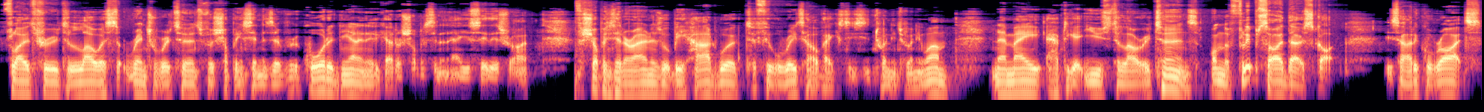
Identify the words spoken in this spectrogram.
flowed through to lowest rental returns for shopping centres ever recorded. You only need to go to a shopping centre now, you see this, right? For shopping centre owners, it will be hard work to fill retail vacancies in 2021, and they may have to get used to lower returns. On the flip side, though, Scott, this article writes,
